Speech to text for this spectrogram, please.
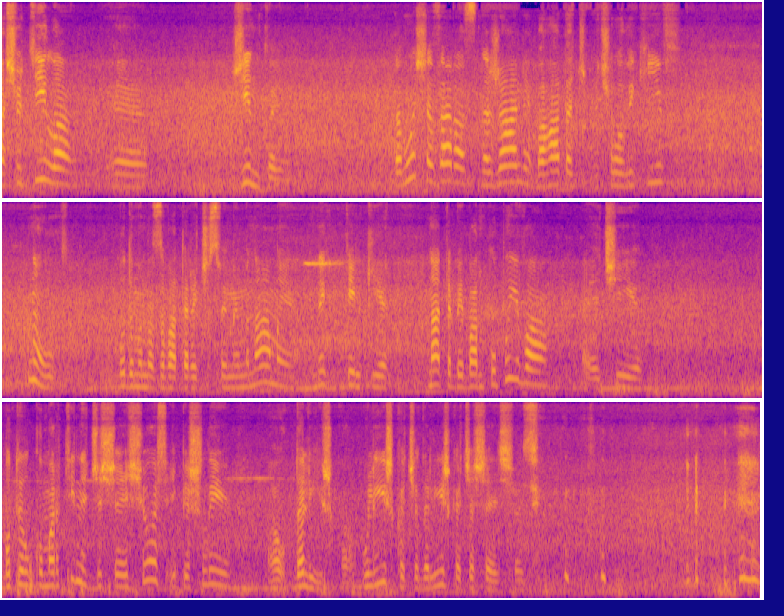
ощутила е, жінкою. Тому що зараз, на жаль, багато чоловіків, ну, будемо називати речі своїми іменами, в них тільки на тобі банку пива е, чи бутилку мартіни, чи ще щось, і пішли е, до ліжка. У ліжко чи до ліжка, чи ще щось.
